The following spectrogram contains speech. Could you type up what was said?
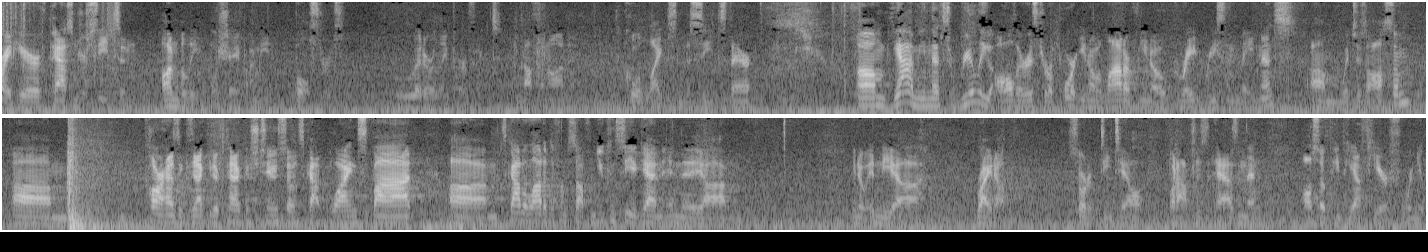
Right here, passenger seats in unbelievable shape. I mean, bolsters, literally perfect. Nothing on it. The cool lights in the seats there. Um, yeah, I mean, that's really all there is to report. You know, a lot of, you know, great recent maintenance, um, which is awesome. Um, car has executive package too, so it's got blind spot. Um, it's got a lot of different stuff. And you can see again in the, um, you know, in the uh, write-up sort of detail what options it has. And then also PPF here for when you're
